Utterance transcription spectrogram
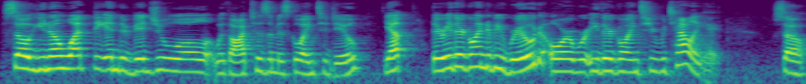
So you know what the individual with autism is going to do? Yep, they're either going to be rude or we're either going to retaliate. So,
